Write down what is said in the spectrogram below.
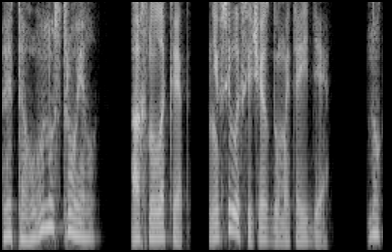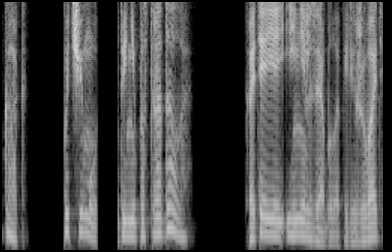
«Это он устроил?» — ахнула Кэт, не в силах сейчас думать о еде. «Но как? Почему? Ты не пострадала?» Хотя ей и нельзя было переживать,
